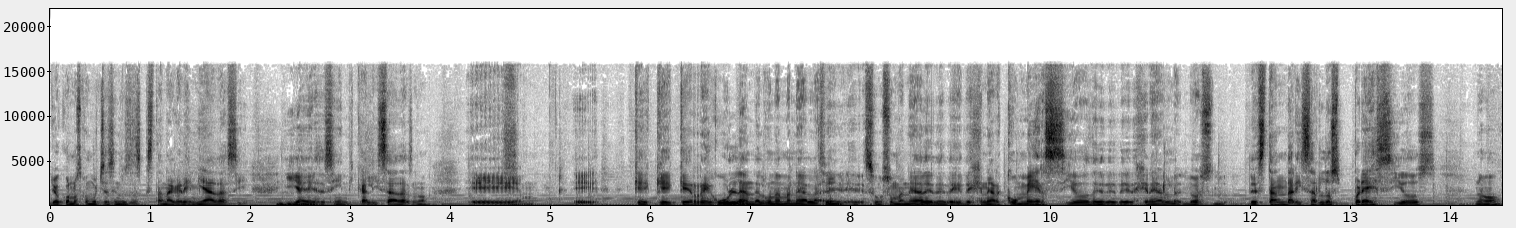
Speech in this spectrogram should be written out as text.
yo conozco muchas industrias que están agremiadas y, y sindicalizadas, ¿no? que, regulan de alguna manera eh, su, manera de, generar comercio, de, generar los, de estandarizar los precios, ¿no?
